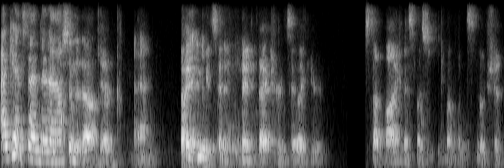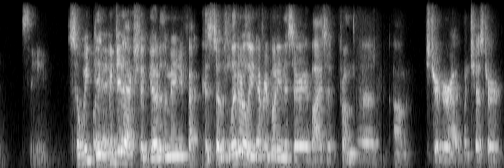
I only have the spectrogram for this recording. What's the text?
I can send it out. Send it out. Yeah. I think we could send it to the manufacturer and say like, you're, stop buying this, let's come up with a solution, see. So we did, we did actually go to the manufacturer, because so literally everybody in this area buys it from the um, distributor at Winchester.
